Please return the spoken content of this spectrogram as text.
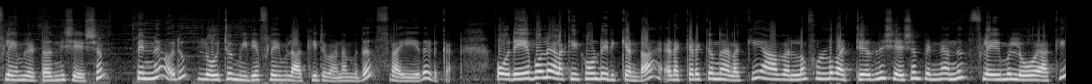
ഫ്ലെയിമിലിട്ടതിന് ശേഷം പിന്നെ ഒരു ലോ ടു മീഡിയം ഫ്ലെയിമിലാക്കിയിട്ട് വേണം ഇത് ഫ്രൈ ചെയ്തെടുക്കാൻ. അപ്പോൾ ഒരേപോലെ ഇളക്കിക്കൊണ്ടിരിക്കണ്ട. ഇടയ്ക്കിടയ്ക്കൊന്ന് ഇളക്കി ആ വെള്ളം ഫുള്ള് വറ്റിയതിന് ശേഷം പിന്നെ ഒന്ന് ഫ്ലെയിം ലോ ആക്കി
